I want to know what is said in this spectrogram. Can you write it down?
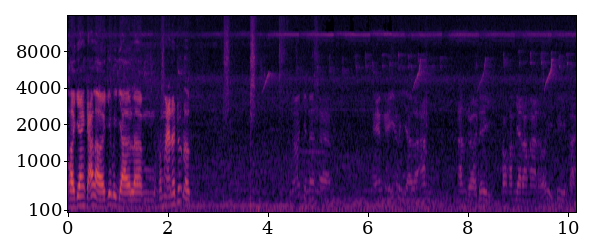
thời gian trả lời chứ bây giờ là không ai nói trước được. Đó cho nên là em nghĩ bây giờ là anh anh rời đi không tham gia drama nữa thì cứ im lặng.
